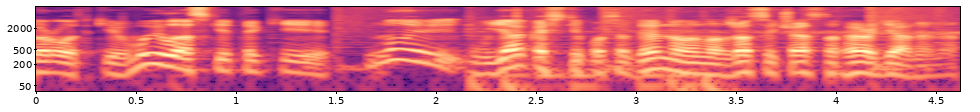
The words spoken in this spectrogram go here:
Короткі вилазки такі, ну і у якості повсякденного ножа сучасного городянина.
